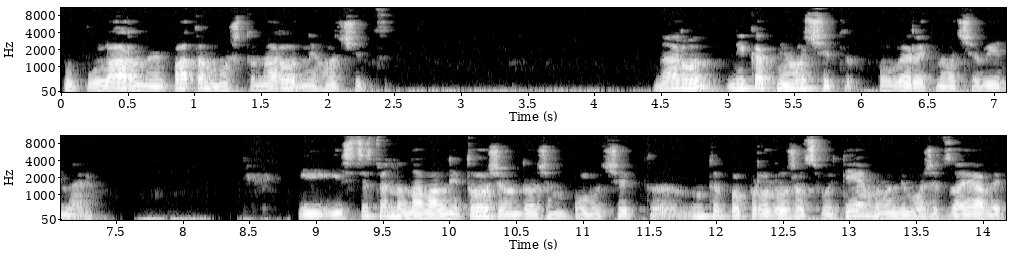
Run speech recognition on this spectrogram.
популярный, потому что народ не хочет народ никак не хочет поверить на очевидное. И, естественно, Навальный тоже, он должен получить, ну, типа, продолжать свою тему, он не может заявить,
